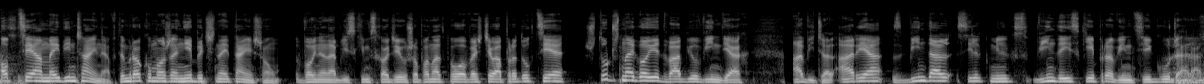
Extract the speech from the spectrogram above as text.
Opcja Made in China w tym roku może nie być najtańszą. Wojna na Bliskim Wschodzie już o ponad połowę ścięła produkcję sztucznego jedwabiu w Indiach, a Vichal Arya z Bindal Silk Milks w indyjskiej prowincji Gujarat.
